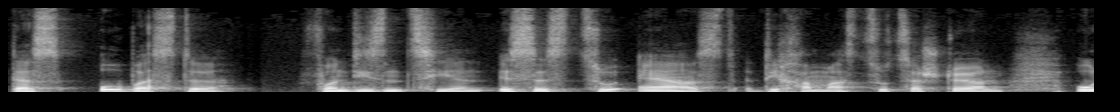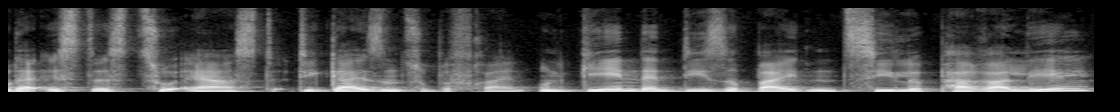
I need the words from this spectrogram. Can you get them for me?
das oberste von diesen Zielen? Ist es zuerst die Hamas zu zerstören oder ist es zuerst die Geiseln zu befreien? Und gehen denn diese beiden Ziele parallel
